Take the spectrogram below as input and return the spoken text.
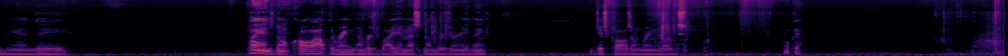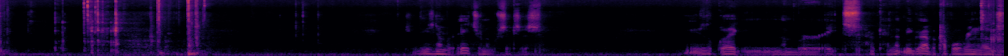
And the plans don't call out the ring numbers by MS numbers or anything. It just calls them ring lugs. Okay. So these number eights or number sixes? These look like number eights. Okay, let me grab a couple ring lugs.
